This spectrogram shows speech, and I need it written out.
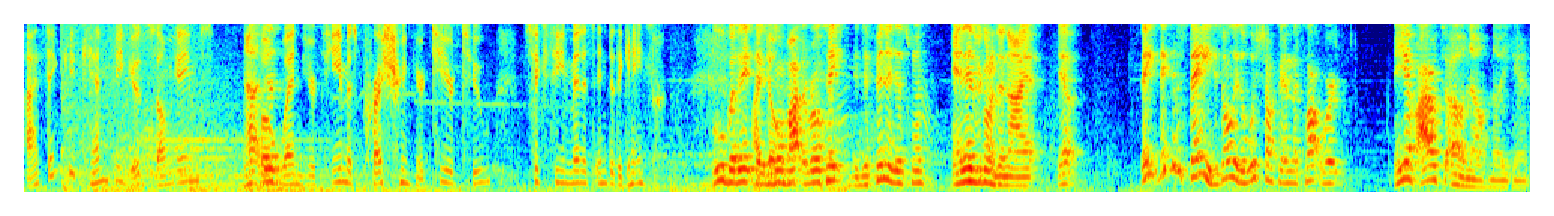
I think it can be good some games. Not But when your team is pressuring your tier 2 16 minutes into the game, Ooh, but they, they're going about to rotate. They're defending this one, and they're just going to deny it. Yep. They, they could have stayed. It's only the Witch Doctor and the Clockwork. And you have Io. Oh, no. No, you can't.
